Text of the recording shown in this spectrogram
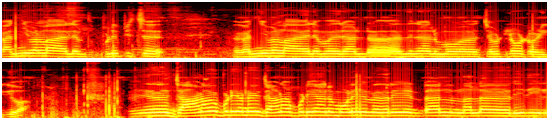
കഞ്ഞിവെള്ളം ആയാലും പുളിപ്പിച്ച് കഞ്ഞിവെള്ളം ആയാലും ഇത് രണ്ട് ഇതിന് ചുവട്ടിലോട്ട് ഒഴിക്കുക. ചാണകപ്പൊടി ഉണ്ടെങ്കിൽ ചാണകപ്പൊടി അതിന് മുകളിൽ വിതറിയിട്ടാൽ നല്ല രീതിയിൽ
